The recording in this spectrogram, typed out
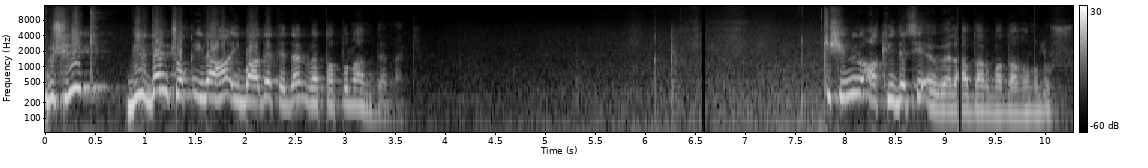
Müşrik birden çok ilaha ibadet eden ve tapınan demek. Kişinin akidesi evvela darmadağın olur.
